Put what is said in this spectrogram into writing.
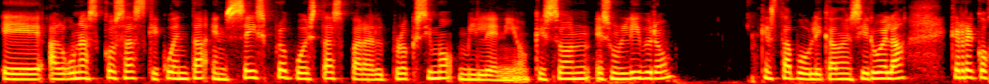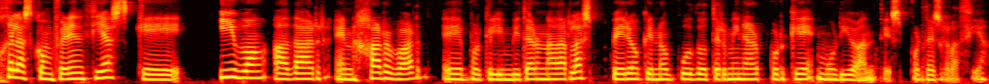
eh, algunas cosas que cuenta en seis propuestas para el próximo milenio, que son, es un libro que está publicado en Ciruela, que recoge las conferencias que iba a dar en Harvard, eh, porque le invitaron a darlas, pero que no pudo terminar porque murió antes, por desgracia.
